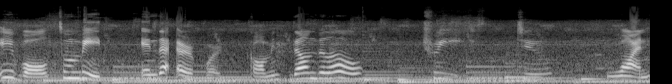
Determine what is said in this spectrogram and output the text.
able to meet in the airport. Comment down below. Three, two, one.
